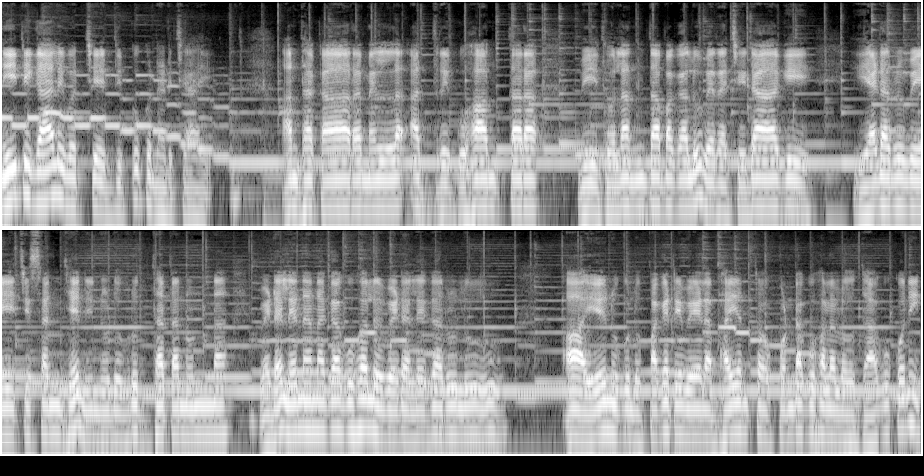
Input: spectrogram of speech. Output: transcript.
నీటి గాలి వచ్చే దిక్కుకు నడిచాయి. అంధకారమెల్ల అద్రి గుహాంతర వీధులందబగలు వెరచిడాగి ఎడరు వేచి సంధ్య నిన్నుడు వృద్ధతనున్న వెడలెననగ గుహలు వెడలెగరులు. ఆ ఏనుగులు పగటి వేళ భయంతో కొండగుహలలో దాగుకొని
